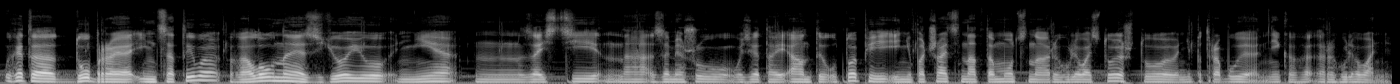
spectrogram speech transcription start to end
Гэта добрая ініцыятыва галоўнае з ёю не зайсці на за мяжу вось гэтай антыутопіі і не пачаць надта моцна рэгуляваць тое што не патрабуе нейкага рэгулявання.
